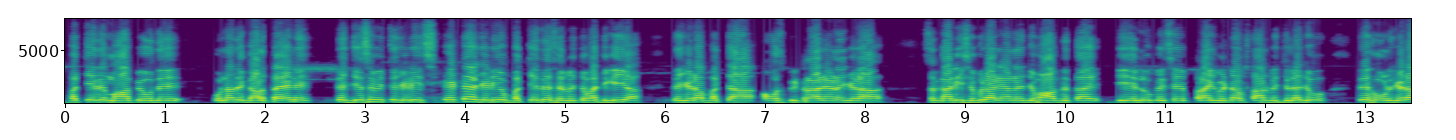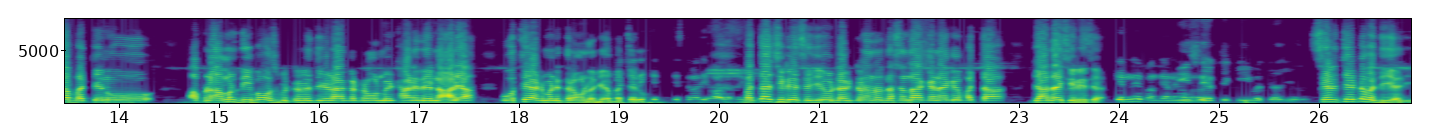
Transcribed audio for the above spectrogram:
ਬੱਚੇ ਦੇ ਮਾਂ ਪਿਓ ਦੇ ਉਹਨਾਂ ਦੇ ਗਲ ਪਏ ਨੇ ਤੇ ਜਿਸ ਵਿੱਚ ਜਿਹੜੀ ਇੱਟ ਹੈ ਜਿਹੜੀ ਉਹ ਬੱਚੇ ਦੇ ਸਿਰ ਵਿੱਚ ਵੱਜ ਗਈ ਆ ਤੇ ਜਿਹੜਾ ਬੱਚਾ ਹਸਪੀਟਲ ਵਾਲਿਆਂ ਨੇ ਜਿਹੜਾ ਸਰਕਾਰੀ ਸਿਵਲ ਵਾਲਿਆਂ ਨੇ ਜਵਾਬ ਦਿੱਤਾ ਹੈ ਕਿ ਇਹਨੂੰ ਕਿਸੇ ਪ੍ਰਾਈਵੇਟ ਹਸਪਤਾਲ ਵਿੱਚ ਲੈ ਜਾਓ ਤੇ ਹੁਣ ਜਿਹੜਾ ਬੱਚੇ ਨੂੰ ਉਹ ਆਪਣਾ ਅਮਨਦੀਪ ਹਸਪੀਟਲ ਵਿੱਚ ਜਿਹੜਾ ਕੰਟਰੋਲਮੈਂਟ ਥਾਣੇ ਦੇ ਨਾਲ ਆ ਉੱਥੇ ਐਡਮਿਟ ਕਰਾਉਣ ਲੱਗਿਆ ਬੱਚੇ ਨੂੰ। ਕਿਸ ਤਰ੍ਹਾਂ ਦੀ ਹਾਲਤ ਹੈ ਬੱਚਾ ਸੀਰੀਅਸ ਹੈ ਜੀ ਉਹ ਡਾਕਟਰਾਂ ਦਾ ਦੱਸਣ ਦਾ ਕਹਿਣਾ ਕਿ ਬੱਚਾ ਜ਼ਿਆਦਾ ਹੀ ਸੀਰੀਅਸ ਹੈ। ਕਿੰਨੇ ਬੰਦਿਆਂ ਨੇ ਕੀ ਸਿਰ 'ਚ ਕੀ ਵੱਜਾ ਜੀ ਸਿਰ 'ਚ ਵੱਜੀ ਆ ਜੀ।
